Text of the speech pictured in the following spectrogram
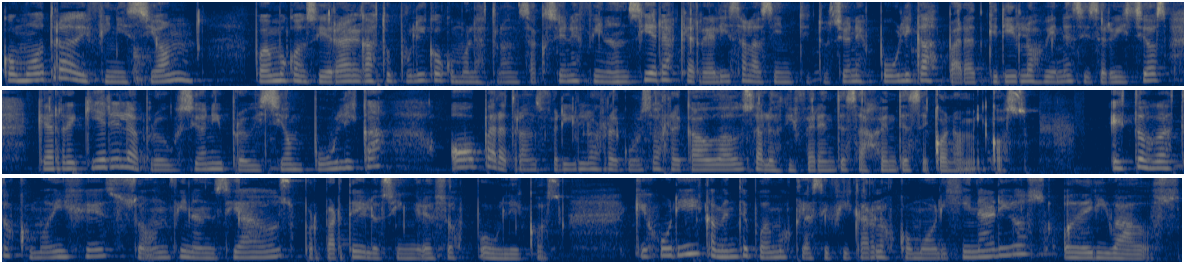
Como otra definición, podemos considerar el gasto público como las transacciones financieras que realizan las instituciones públicas para adquirir los bienes y servicios que requiere la producción y provisión pública o para transferir los recursos recaudados a los diferentes agentes económicos. Estos gastos, como dije, son financiados por parte de los ingresos públicos, que jurídicamente podemos clasificarlos como originarios o derivados.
